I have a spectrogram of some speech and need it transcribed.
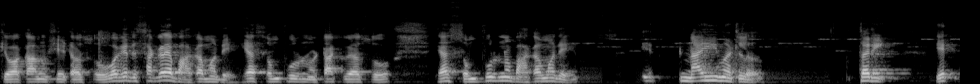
किंवा कामशेट असो वगैरे सगळ्या भागामध्ये या संपूर्ण टाकवे असो ह्या संपूर्ण भागामध्ये एक नाही म्हटलं तरी एक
